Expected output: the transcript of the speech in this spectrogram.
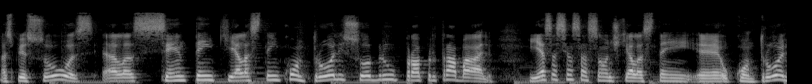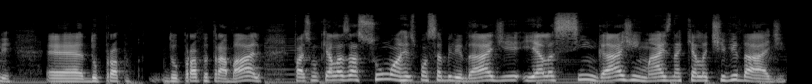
as pessoas elas sentem que elas têm controle sobre o próprio trabalho. E essa sensação de que elas têm é, o controle é, do, próprio, do próprio trabalho faz com que elas assumam a responsabilidade e elas se engajem mais naquela atividade.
